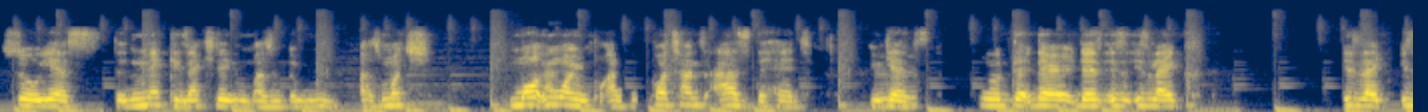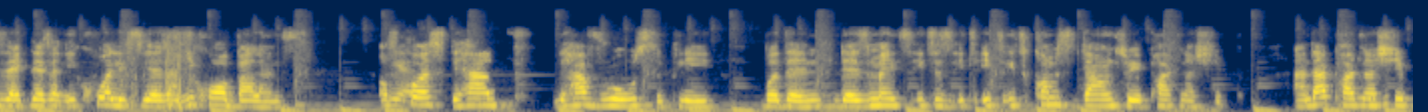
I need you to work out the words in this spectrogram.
So yes, the neck is actually as as much more more imp- as important as the head. You mm-hmm. get so there, there there's it's, it's, like it's like it's like there's an equality, there's an equal balance. Of yeah. course, they have they have roles to play, but then there's meant it is it, it it comes down to a partnership, and that partnership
